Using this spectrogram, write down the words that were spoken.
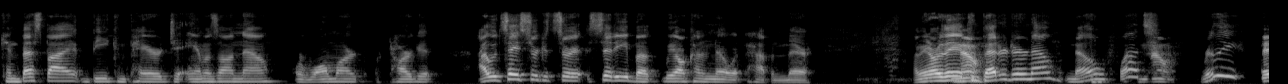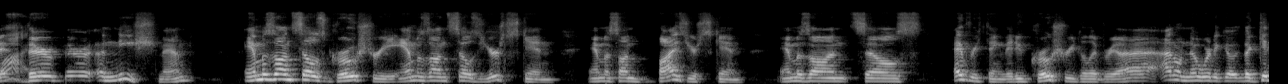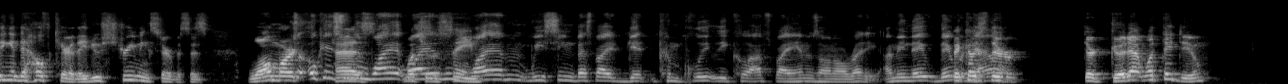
can Best Buy be compared to Amazon now or Walmart or Target? I would say Circuit City, but we all kind of know what happened there. I mean, are they a competitor now? No. What? No, Really? they, Why? they're they're a niche, man. Amazon sells grocery. Amazon sells your skin. Amazon buys your skin. Amazon sells everything. They do grocery delivery. I, I don't know where to go. They're getting into healthcare. They do streaming services. Walmart. So, okay, so then why why isn't, why haven't we seen Best Buy get completely collapsed by Amazon already? I mean, they they were because down. they're they're good at what they do.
